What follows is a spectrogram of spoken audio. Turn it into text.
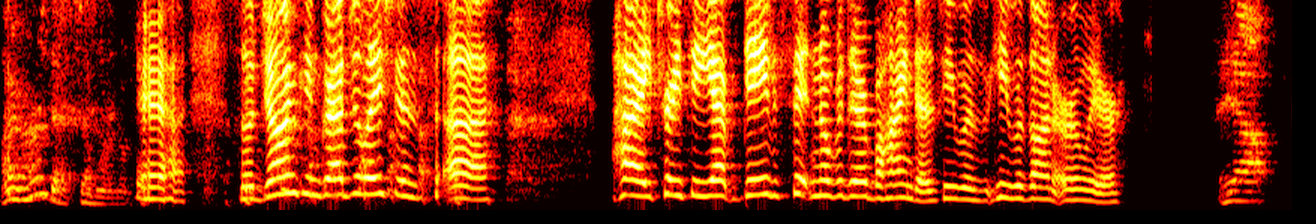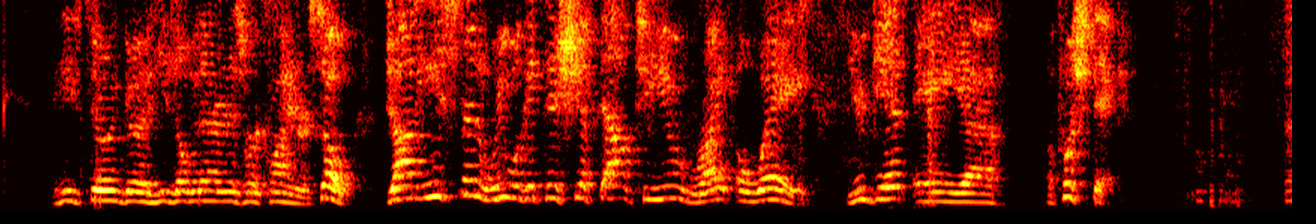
heard that somewhere before. Yeah. So John, congratulations. Uh, hi Tracy. Yep, Dave's sitting over there behind us. He was he was on earlier. Yeah, he's doing good. He's over there in his recliner. So, John Eastman, we will get this shipped out to you right away. You get a uh, a push stick. Okay. So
